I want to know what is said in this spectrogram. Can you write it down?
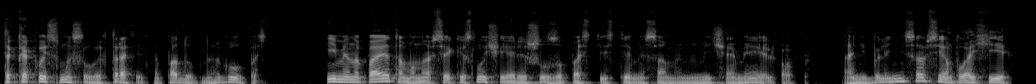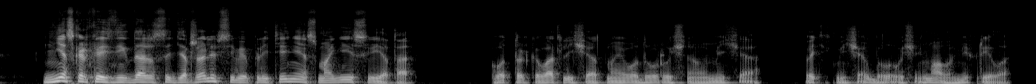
Так какой смысл их тратить на подобную глупость? Именно поэтому на всякий случай я решил запастись теми самыми мечами эльфов. Они были не совсем плохие, Несколько из них даже содержали в себе плетение с магией света. Вот только в отличие от моего двуручного меча, в этих мечах было очень мало мифрила.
